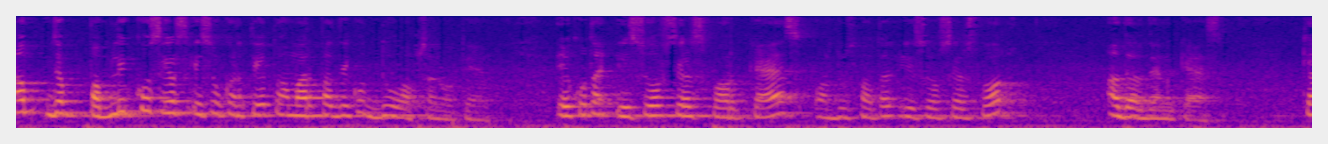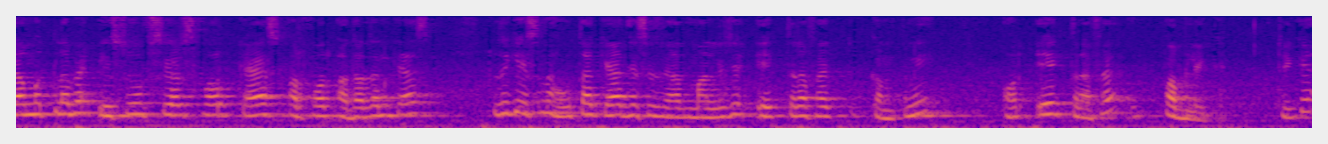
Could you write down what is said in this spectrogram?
अब जब पब्लिक को शेयर्स इशू करते हैं तो हमारे पास देखो दो ऑप्शन होते हैं। एक होता है issue of shares for cash और दूसरा होता है issue of shares for other than cash क्या मतलब है? Issue of shares for cash और फॉर अदर देन कैश तो देखिए, इसमें होता क्या है? जैसे याद मान लीजिए, एक तरफ़ है कंपनी और एक तरफ़ है पब्लिक ठीक है?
